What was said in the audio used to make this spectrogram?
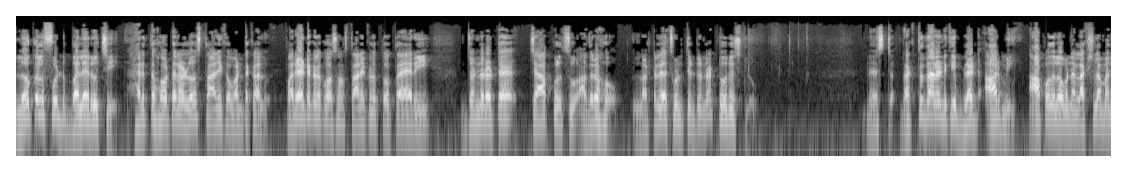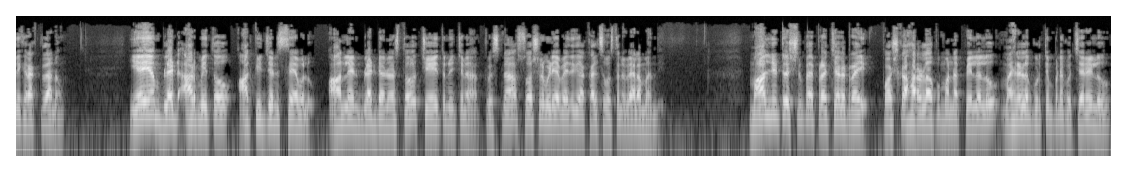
లోకల్ ఫుడ్ భలే రుచి హరిత హోటళ్ళలో స్థానిక వంటకాలు. పర్యాటకుల కోసం స్థానికులతో తయారీ. జొన్న రొట్టె చా పులుసు అదరహో. లొట్టలేసుకుని తింటున్న టూరిస్టులు. నెక్స్ట్ రక్తదానానికి బ్లడ్ ఆర్మీ. ఆపదలో ఉన్న లక్షల మందికి రక్తదానం. ఏఎం బ్లడ్ ఆర్మీతో ఆక్సిజన్ సేవలు. ఆన్లైన్ బ్లడ్ డొనర్స్తో చేయూతనిచ్చిన కృష్ణ సోషల్ మీడియా వేదికగా కలిసి వస్తున్న వేల మంది. మాల్ న్యూట్రిషన్పై ప్రత్యేక డ్రైవ్ పోషకాహార లోపమన్న పిల్లలు మహిళల గుర్తింపునకు చర్యలు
